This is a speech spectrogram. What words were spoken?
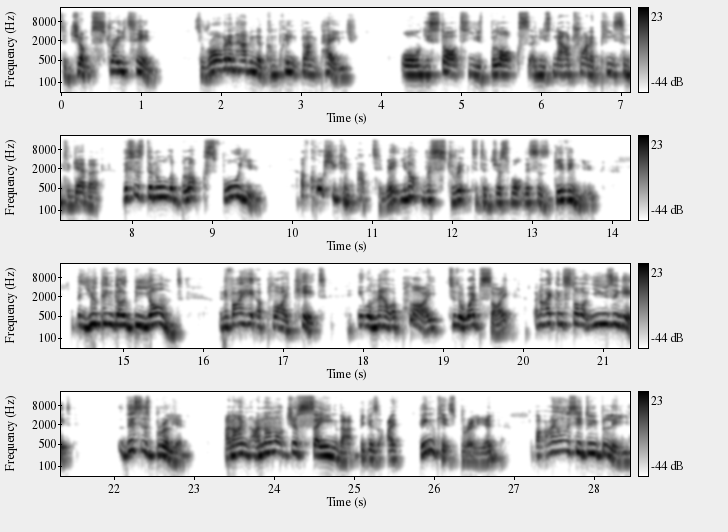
to jump straight in. So rather than having a complete blank page, or you start to use blocks and you're now trying to piece them together, this has done all the blocks for you. Of course, you can add to it. You're not restricted to just what this has given you, but you can go beyond. And if I hit apply kit, it will now apply to the website and I can start using it. This is brilliant. And I'm, and I'm not just saying that because I think it's brilliant, but I honestly do believe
